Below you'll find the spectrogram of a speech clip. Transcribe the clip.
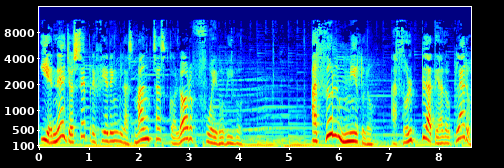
y en ellos se prefieren las manchas color fuego vivo. Azul mirlo, azul plateado claro,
